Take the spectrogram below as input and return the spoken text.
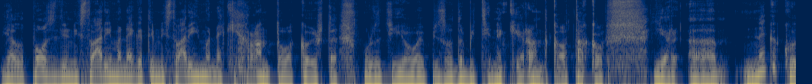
jel, pozitivnih stvari, ima negativnih stvari, ima nekih rantova koje što možda će i ova epizoda biti neki rant kao tako, jer uh, nekako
